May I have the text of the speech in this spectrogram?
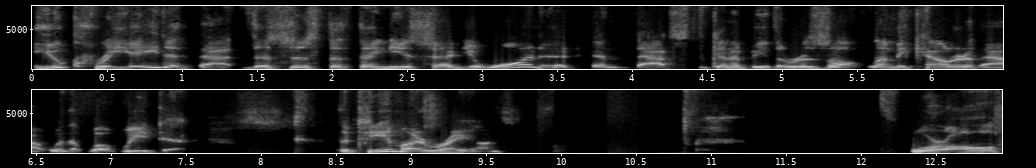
you created that. This is the thing you said you wanted, and that's going to be the result. Let me counter that with what we did. The team I ran were all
